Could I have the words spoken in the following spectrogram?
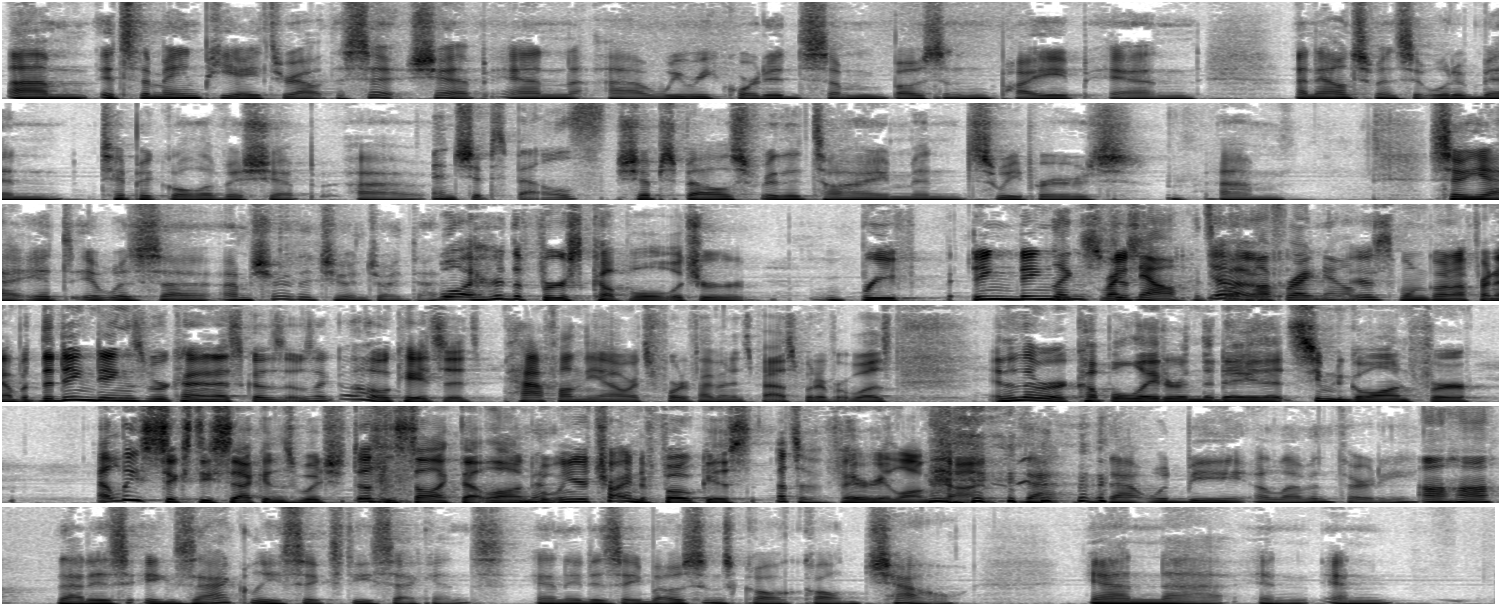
Um, it's the main PA throughout the si- ship, and uh, we recorded some bosun pipe and announcements that would have been typical of a ship. Uh, And ship's bells. ship's bells for the time and sweepers. Um, so yeah, it it was. Uh, I'm sure that you enjoyed that. well, I heard the first couple, which are brief ding dings. Like right now. It's going off right now. There's one going off right now, but the ding dings were kind of nice because I was like, oh, okay, it's it's half on the hour. It's 45 minutes past, whatever it was. And then there were a couple later in the day that seemed to go on for at least 60 seconds, which doesn't sound like that long, but when you're trying to focus, that's a very long time. that that would be 11:30. Uh huh. That is exactly 60 seconds, and it is a bosun's call called chow, and uh, and and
